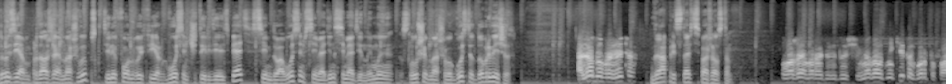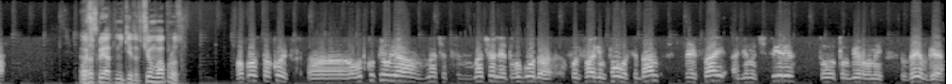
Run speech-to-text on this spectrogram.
Друзья, мы продолжаем наш выпуск. Телефон в эфир 8495-728-7171. И мы слушаем нашего гостя. Добрый вечер. Алло, добрый вечер, Да, представьтесь, пожалуйста. уважаемый радиоведущий. Меня зовут Никита, город Уфа. Очень Рас- приятно, Никита. В чем вопрос? Вопрос такой. э, вот купил я, значит, в начале этого года Volkswagen Polo седан TSI 1.4 ту- турбированный с DSG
